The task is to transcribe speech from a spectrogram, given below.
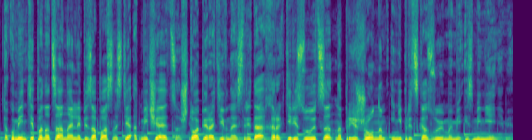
В документе по национальной безопасности отмечается, что оперативная среда характеризуется напряженным и непредсказуемыми изменениями.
